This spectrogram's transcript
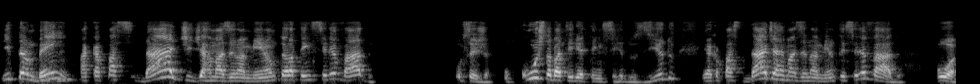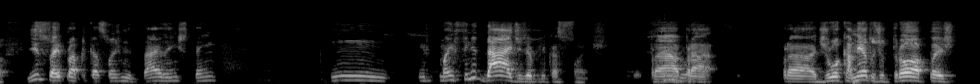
E também uhum. a capacidade de armazenamento ela tem se elevado. Ou seja, o custo da bateria tem se reduzido e a capacidade de armazenamento tem se elevado. Pô, isso aí para aplicações militares a gente tem um, uma infinidade de aplicações. Para deslocamento de tropas,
